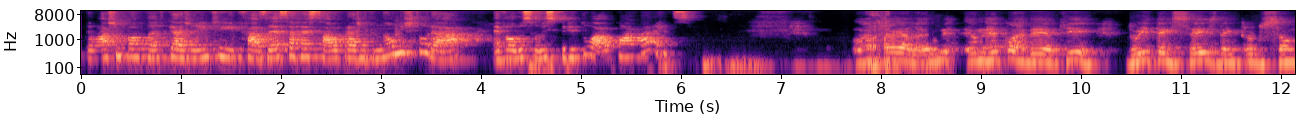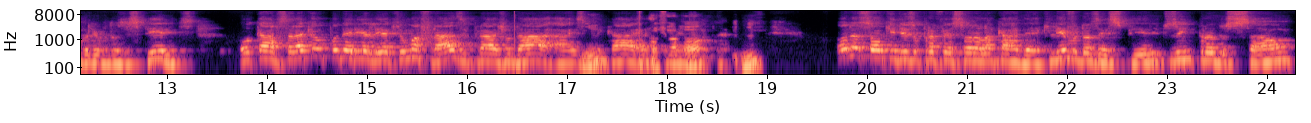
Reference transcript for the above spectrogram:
Então, acho importante que a gente faça essa ressalva para a gente não misturar evolução espiritual com a aparência. Ô, Rafaela, eu me, eu me recordei aqui do item 6 da introdução do Livro dos Espíritos. Ô, Carlos, será que eu poderia ler aqui uma frase para ajudar a explicar essa por favor. pergunta? Uhum. Olha só o que diz o professor Allan Kardec, Livro dos Espíritos, Introdução,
